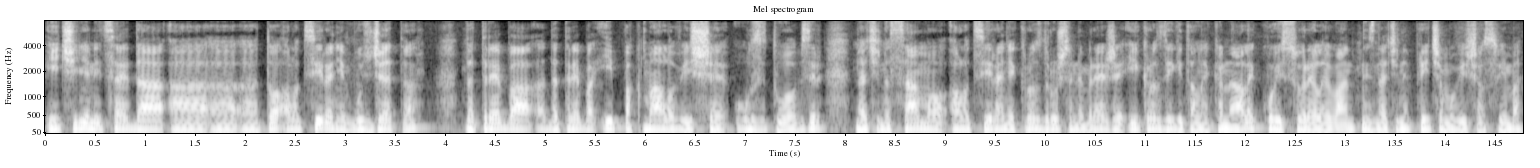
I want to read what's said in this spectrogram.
i činjenica je da to alociranje budžeta da treba, da treba ipak malo više uzeti u obzir. Znači na samo alociranje kroz društvene mreže i kroz digitalne kanale koji su relevantni, znači ne pričamo više o svima,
